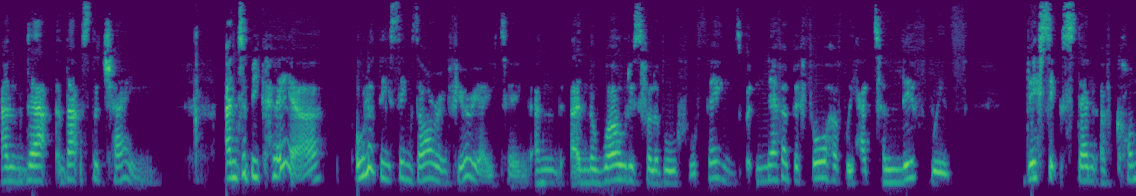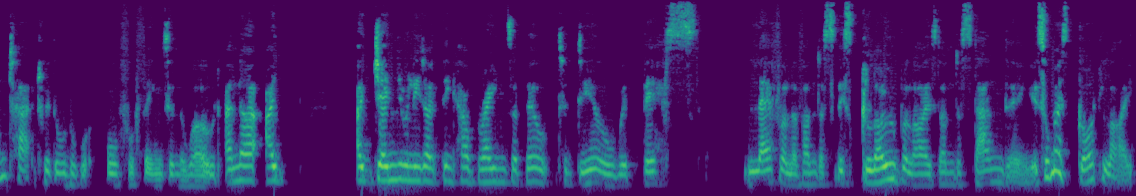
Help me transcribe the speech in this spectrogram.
And that that's the chain. And to be clear, all of these things are infuriating and, and the world is full of awful things, but never before have we had to live with this extent of contact with all the awful things in the world. And I, I genuinely don't think our brains are built to deal with this level of under this globalized understanding it's almost godlike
